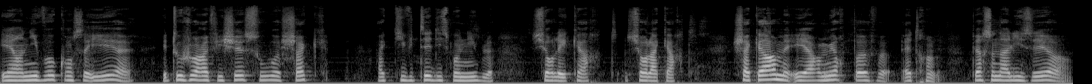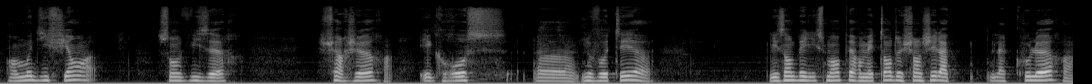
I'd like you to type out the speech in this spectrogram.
Et un niveau conseillé euh, est toujours affiché sous euh, chaque activité disponible sur les cartes, sur la carte. Chaque arme et armure peuvent être personnalisées euh, en modifiant euh, son viseur, chargeur et grosse euh, nouveauté, euh, les embellissements permettant de changer la, couleur euh,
